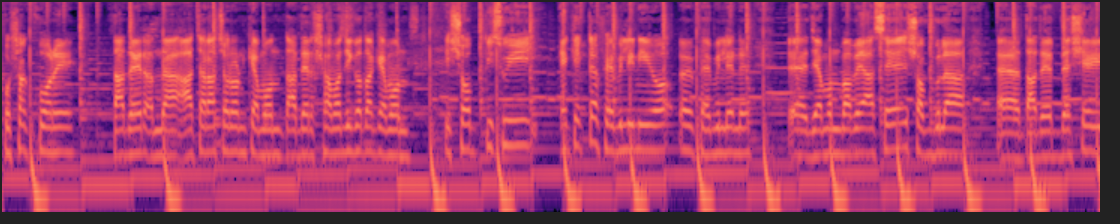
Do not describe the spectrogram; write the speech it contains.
পোশাক পরে, তাদের আচার আচরণ কেমন, তাদের সামাজিকতা কেমন এই সব কিছুই এক একটা ফ্যামিলি নিয়ে ফ্যামিলিনে যেমন ভাবে আছে, সবগুলা তাদের দেশেই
